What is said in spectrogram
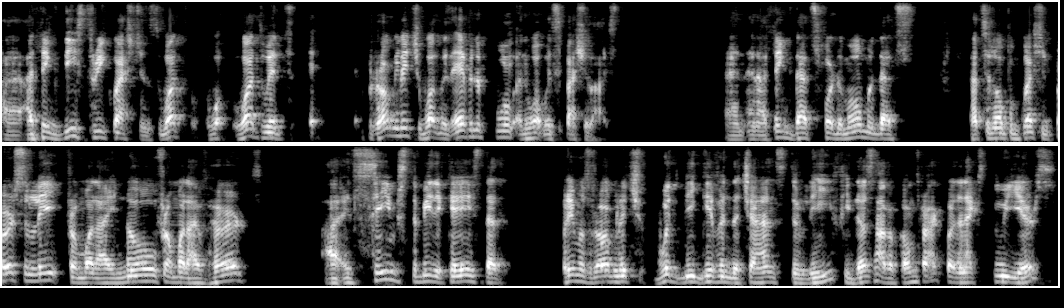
uh, I think these three questions: what what, what with Roglic, what with Evenepoel, and what with Specialized. And and I think that's for the moment that's that's an open question. Personally, from what I know, from what I've heard, uh, it seems to be the case that Primoz Roglic would be given the chance to leave. He does have a contract for the next two years.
